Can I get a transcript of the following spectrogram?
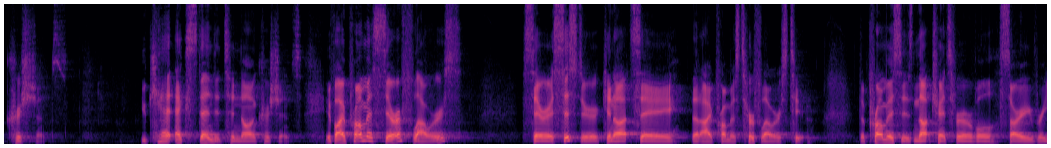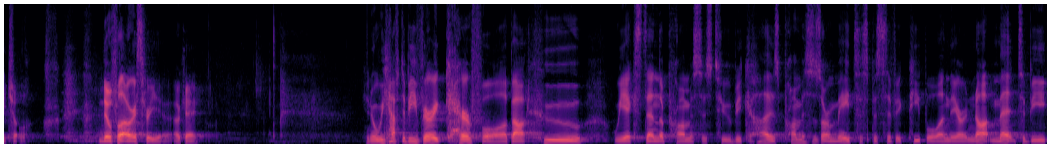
Christians. You can't extend it to non Christians. If I promise Sarah flowers, Sarah's sister cannot say that I promised her flowers too. The promise is not transferable. Sorry, Rachel. no flowers for you, okay? You know, we have to be very careful about who we extend the promises to because promises are made to specific people and they are not meant to be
